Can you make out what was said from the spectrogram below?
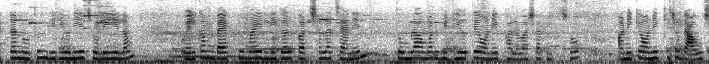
একটা নতুন ভিডিও নিয়ে চলেই এলাম। Welcome back to my legal Pathshala channel তোমরা আমার ভিডিওতে অনেক ভালোবাসা দিচ্ছ, অনেকে অনেক কিছু ডাউটস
